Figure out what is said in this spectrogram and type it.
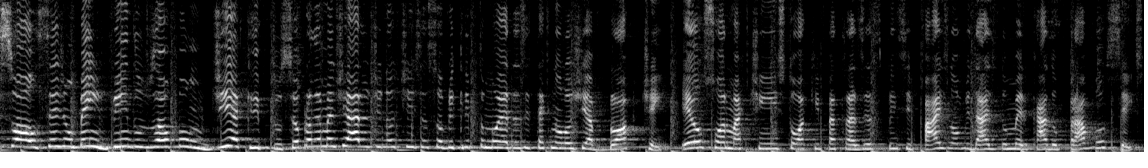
pessoal, sejam bem-vindos ao Bom Dia Cripto, seu programa diário de notícias sobre criptomoedas e tecnologia blockchain. Eu sou a Armatinha e estou aqui para trazer as principais novidades do mercado para vocês.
